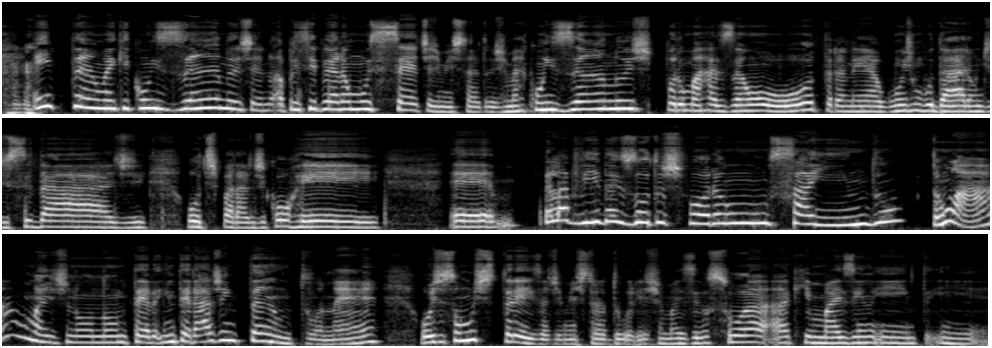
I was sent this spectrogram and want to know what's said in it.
então, é que com os anos, a princípio éramos sete administradores, mas com os anos, por uma razão ou outra, né? Alguns mudaram de cidade, outros pararam de correr. É, pela vida, os outros foram saindo estão lá, mas não, não interagem tanto, né? Hoje somos três administradores, mas eu sou a, a que mais in, in, in,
